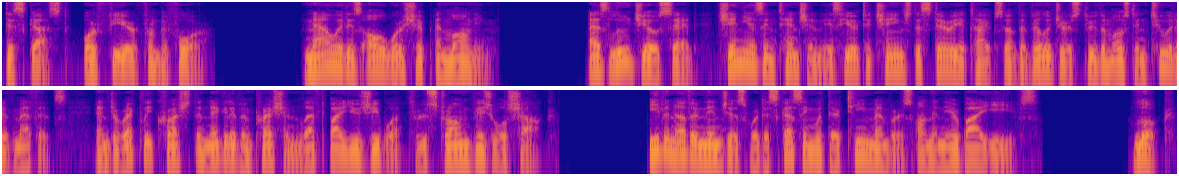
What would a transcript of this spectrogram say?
disgust, or fear from before. Now it is all worship and longing. As Lu Jiu said, Qianya's intention is here to change the stereotypes of the villagers through the most intuitive methods, and directly crush the negative impression left by Yuzhibo through strong visual shock. Even other ninjas were discussing with their team members on the nearby eaves. Look.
